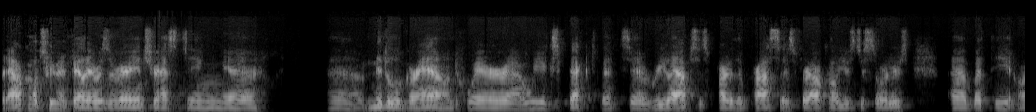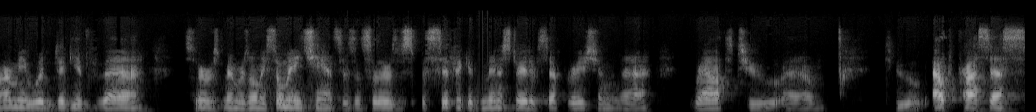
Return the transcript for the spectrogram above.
But alcohol treatment failure was a very interesting uh, uh, middle ground where uh, we expect that uh, relapse is part of the process for alcohol use disorders, uh, but the Army would give service members only so many chances. And so there was a specific administrative separation route to, um, to out-process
